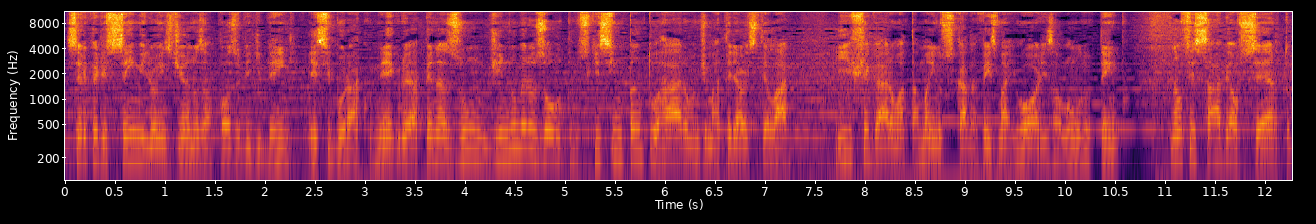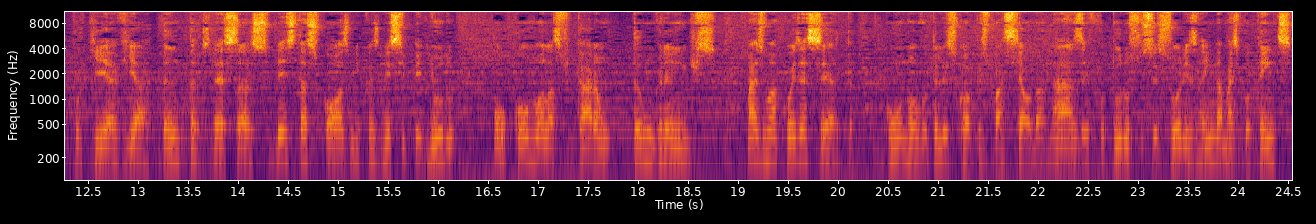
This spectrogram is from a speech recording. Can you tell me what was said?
cerca de 100 milhões de anos após o Big Bang. Esse buraco negro é apenas um de inúmeros outros que se empanturraram de material estelar e chegaram a tamanhos cada vez maiores ao longo do tempo. Não se sabe ao certo por que havia tantas dessas bestas cósmicas nesse período ou como elas ficaram tão grandes. Mas uma coisa é certa: com o novo telescópio espacial da NASA e futuros sucessores ainda mais potentes,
